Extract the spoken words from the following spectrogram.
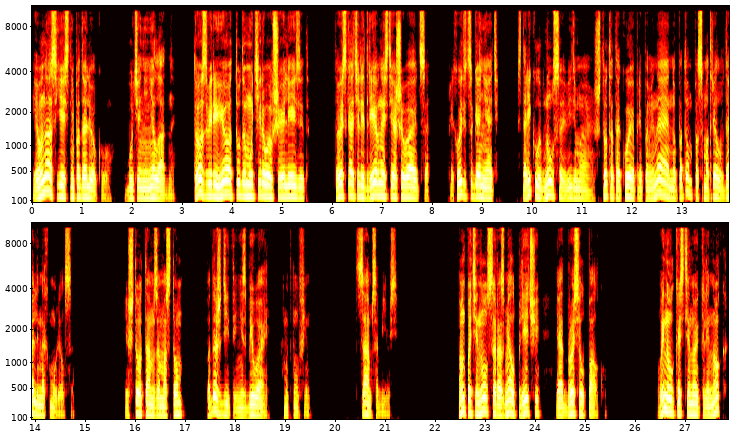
И у нас есть неподалеку, будь они неладны. То зверье оттуда мутировавшее лезет, то искатели древности ошиваются. Приходится гонять. Старик улыбнулся, видимо, что-то такое припоминая, но потом посмотрел вдаль и нахмурился. «И что там за мостом?» «Подожди ты, не сбивай», — хмыкнул Финн. «Сам собьюсь». Он потянулся, размял плечи и отбросил палку. Вынул костяной клинок,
